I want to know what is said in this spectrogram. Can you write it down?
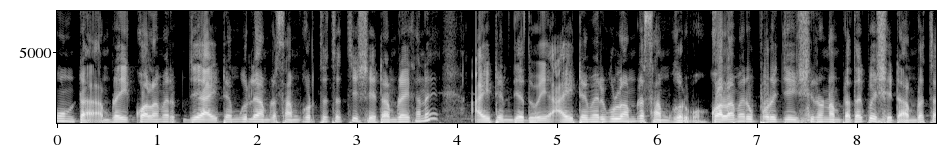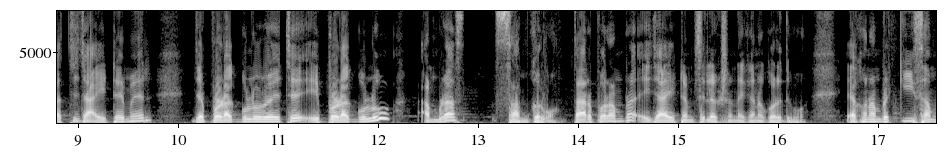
কোনটা, আমরা এই কলামের যে আইটেমগুলো আমরা সাম করতে চাচ্ছি, সেটা আমরা এখানে আইটেম দিয়ে দেবো। এই আইটেমেরগুলো আমরা সাম করব। কলামের উপরে যে শিরোনামটা থাকবে, সেটা আমরা চাচ্ছি যে আইটেমের যে প্রোডাক্টগুলো রয়েছে, এই প্রোডাক্টগুলো আমরা সাম করব। তারপর আমরা এই যে আইটেম সিলেকশন এখানে করে দেব। এখন আমরা কি সাম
